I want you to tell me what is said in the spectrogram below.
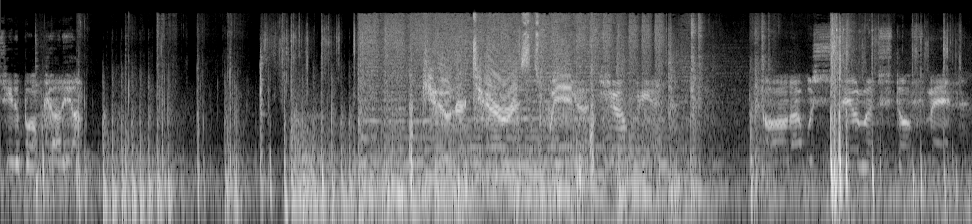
see the bomb. Counter-terrorists win. Champion. Oh, that was sterling stuff, man.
